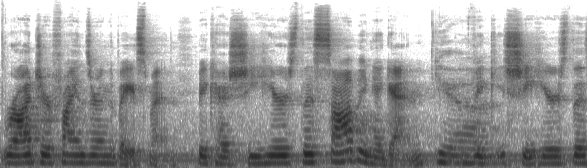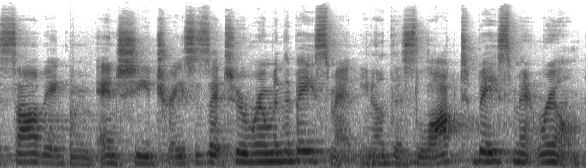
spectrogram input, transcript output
Roger finds her in the basement because she hears this sobbing again. Yeah. Vicky, she hears this sobbing and she traces it to a room in the basement. You know, mm-hmm. this locked basement room.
